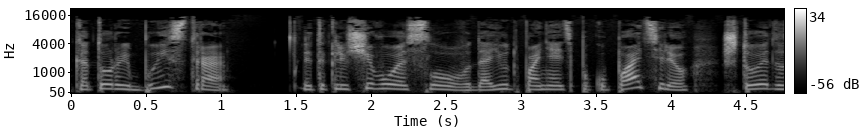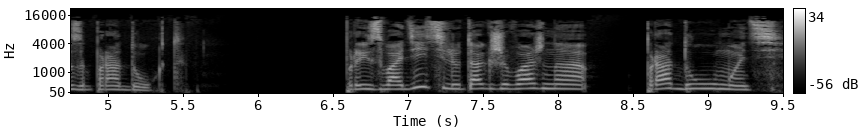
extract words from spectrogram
которые быстро, это ключевое слово, дают понять покупателю, что это за продукт. Производителю также важно продумать,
